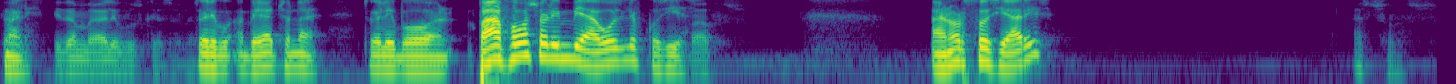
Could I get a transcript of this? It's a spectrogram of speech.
Μάλιστα. Ήταν μεγάλη φούσκα. σε όλα. Το λοιπόν, απεράτσο να. Το λοιπόν, Πάφος Ολυμπιακός Λευκοσίας. Πάφος. Ανόρθωση Άρης. Άσονας.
